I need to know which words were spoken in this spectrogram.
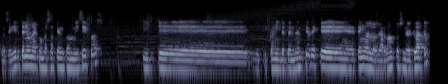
conseguir tener una conversación con mis hijos y que, con independencia de que tengan los garbanzos en el plato,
